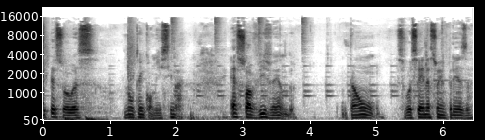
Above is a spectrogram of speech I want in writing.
E pessoas não tem como ensinar. É só vivendo. Então, se você aí na sua empresa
